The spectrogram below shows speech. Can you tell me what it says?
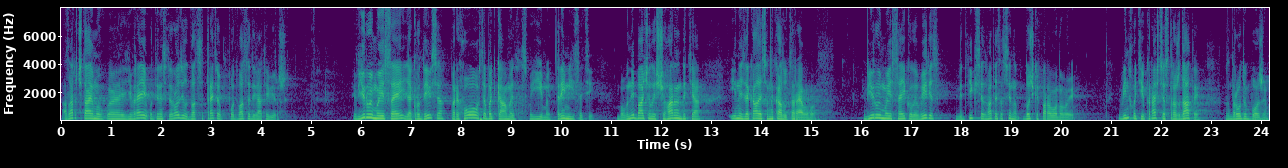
А зараз читаємо е, Євреїв 11 розділ, 23 по 29 вірш. Віруй, Моїсей, як родився, переховувався батьками своїми три місяці, бо вони бачили, що гарне дитя, і не злякалися наказу царевого. Віруй, Моїсей, коли виріс, відвікся зватися сином дочки фараонової. Він хотів краще страждати з народом Божим,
